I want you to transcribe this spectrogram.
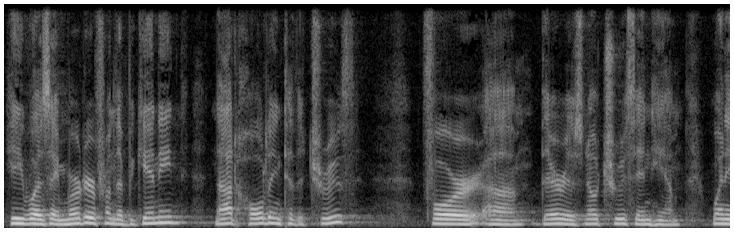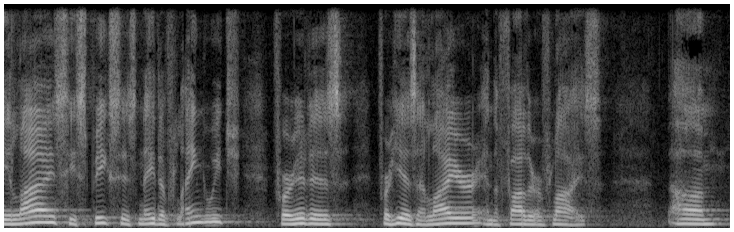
He was a murderer from the beginning, not holding to the truth, for um, there is no truth in him. When he lies, he speaks his native language, for it is for he is a liar and the father of lies. Um,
